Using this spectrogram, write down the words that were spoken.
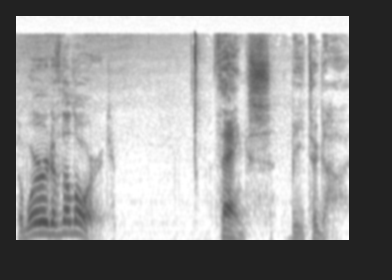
The word of the Lord. Thanks be to God.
